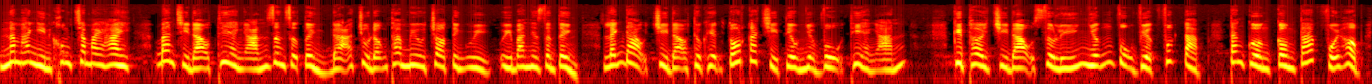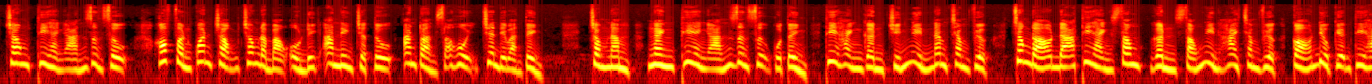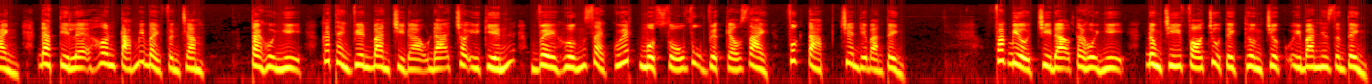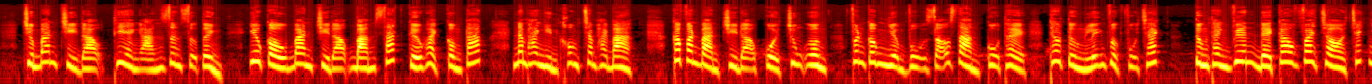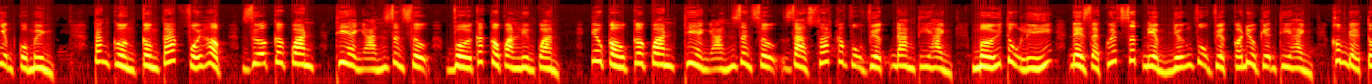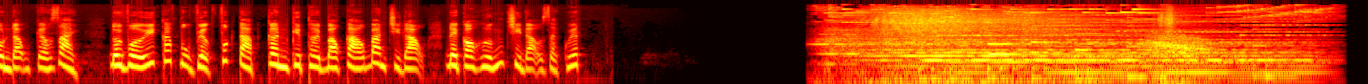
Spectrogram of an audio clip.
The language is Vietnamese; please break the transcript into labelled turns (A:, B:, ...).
A: Năm 2022, Ban chỉ đạo thi hành án dân sự tỉnh đã chủ động tham mưu cho tỉnh ủy, ủy ban nhân dân tỉnh, lãnh đạo chỉ đạo thực hiện tốt các chỉ tiêu nhiệm vụ thi hành án, kịp thời chỉ đạo xử lý những vụ việc phức tạp, tăng cường công tác phối hợp trong thi hành án dân sự, góp phần quan trọng trong đảm bảo ổn định an ninh trật tự, an toàn xã hội trên địa bàn tỉnh. Trong năm, ngành thi hành án dân sự của tỉnh thi hành gần 9.500 việc, trong đó đã thi hành xong gần 6.200 việc có điều kiện thi hành, đạt tỷ lệ hơn 87%. Tại hội nghị, các thành viên ban chỉ đạo đã cho ý kiến về hướng giải quyết một số vụ việc kéo dài, phức tạp trên địa bàn tỉnh. Phát biểu chỉ đạo tại hội nghị, đồng chí Phó Chủ tịch Thường trực Ủy ban nhân dân tỉnh, trưởng ban chỉ đạo thi hành án dân sự tỉnh yêu cầu ban chỉ đạo bám sát kế hoạch công tác năm 2023, các văn bản chỉ đạo của Trung ương phân công nhiệm vụ rõ ràng cụ thể theo từng lĩnh vực phụ trách, từng thành viên đề cao vai trò trách nhiệm của mình, tăng cường công tác phối hợp giữa cơ quan thi hành án dân sự với các cơ quan liên quan, yêu cầu cơ quan thi hành án dân sự giả soát các vụ việc đang thi hành mới tụ lý để giải quyết dứt điểm những vụ việc có điều kiện thi hành, không để tồn động kéo dài. Đối với các vụ việc phức tạp cần kịp thời báo cáo ban chỉ đạo để có hướng chỉ đạo giải quyết.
